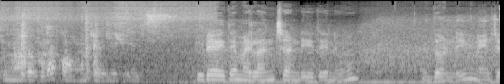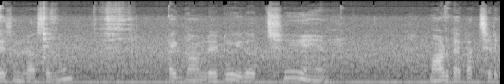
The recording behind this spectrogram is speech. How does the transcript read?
తిన్నారో కూడా కామెంట్ చేయండి ప్లీజ్. టుడే అయితే మై లంచ్ అండి ఇదేను. ఇదండి నేను చేసిన రసము. ఎగ్ ఆమ్లెట్ ఇది వచ్చి మామిడికాయ పచ్చడి.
